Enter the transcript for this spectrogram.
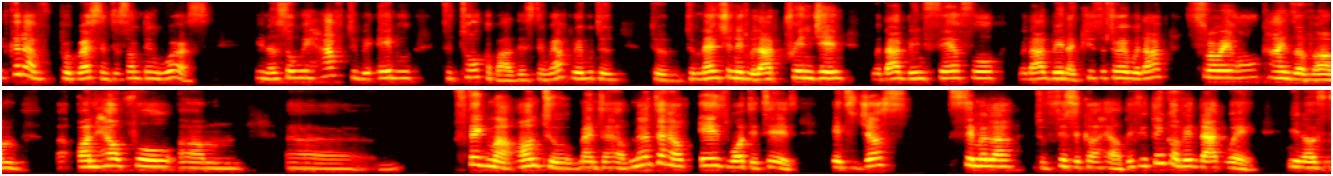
it could have progressed into something worse. You know, so we have to be able to talk about this thing. We have to be able to, to, to mention it without cringing, without being fearful, without being accusatory, without throwing all kinds of um, unhelpful um, uh, stigma onto mental health. Mental health is what it is. It's just similar to physical health. If you think of it that way, you know, if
